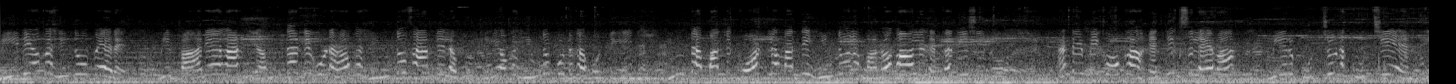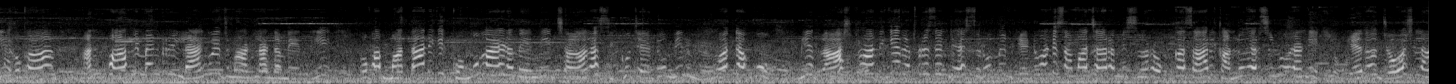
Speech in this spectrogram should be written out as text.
మీది ఒక హిందూ పేరే. మీ భార్య గారి అందరినీ కూడా ఒక హిందూ ఫ్యామిలీలో పుట్టి ఒక హిందూ పుట్టుక పుట్టి ఇంతమంది కోట్ల మంది హిందువుల మనోభావాలను ఎట్లా తీసిండ్రు? అంటే మీకు ఒక ఎథిక్స్ లేవా? మీరు కూర్చున్న కుర్చీ ఏంటి? ఒక అన్పార్లమెంటరీ లాంగ్వేజ్ మాట్లాడడం ఏంటి? ఒక మతానికి కొమ్ము కాయడం ఏంటి చాలా సిగ్గుచేటు మీరు యువతకు మీ రాష్ట్రానికే రిప్రజెంట్ చేస్తున్నారు. మీరు ఎటువంటి సమాచారం ఇస్తున్నారు? ఒక్కసారి కళ్ళు తెరిచి చూడండి. ఏదో జోష్లా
